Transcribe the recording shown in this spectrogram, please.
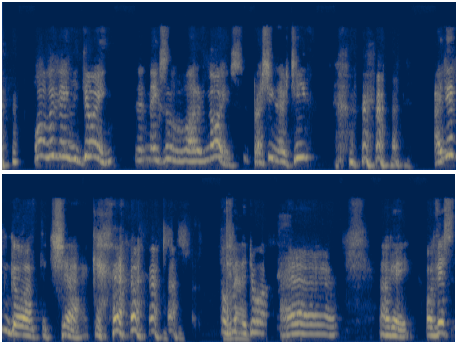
what would they be doing that makes a lot of noise? Brushing their teeth? I didn't go up to check. Open yeah. the door. Uh, okay. Oh, this,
